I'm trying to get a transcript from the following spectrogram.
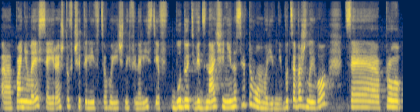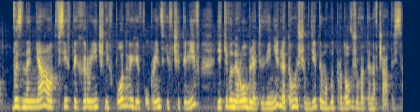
е, пані Леся і решту вчителів цьогорічних фіналістів будуть відзначені на світовому рівні, бо це важливо. Це про визнання от всіх тих героїчних подвигів українських вчителів, які вони роблять у війні для того, щоб діти могли продовжувати навчатися.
